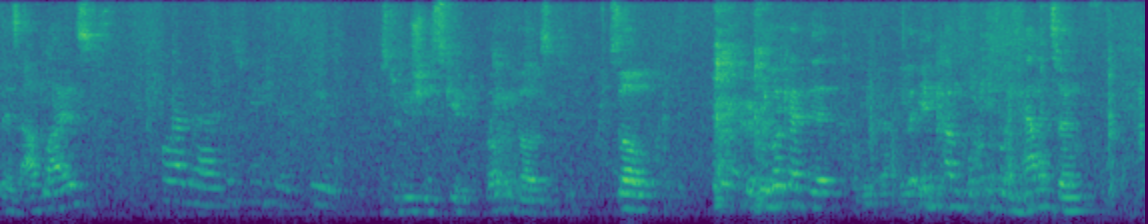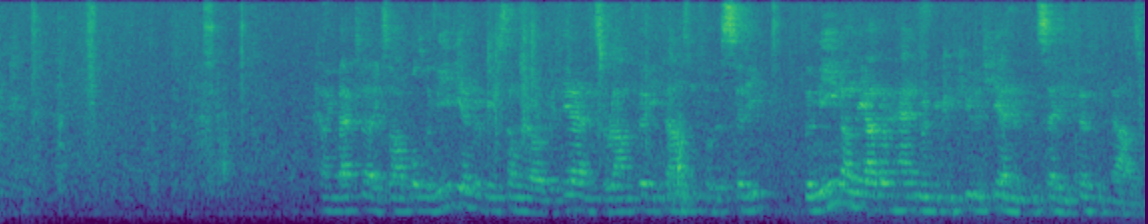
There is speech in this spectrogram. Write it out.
There's outliers. Or the distribution is skewed. Distribution is skewed. Both of those. So if we look at the, the income for people in Hamilton, coming back to that example, the median would be somewhere over here, and it's around 30,000 for the city. The mean, on the other hand, would be computed here, and it would say 50,000.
